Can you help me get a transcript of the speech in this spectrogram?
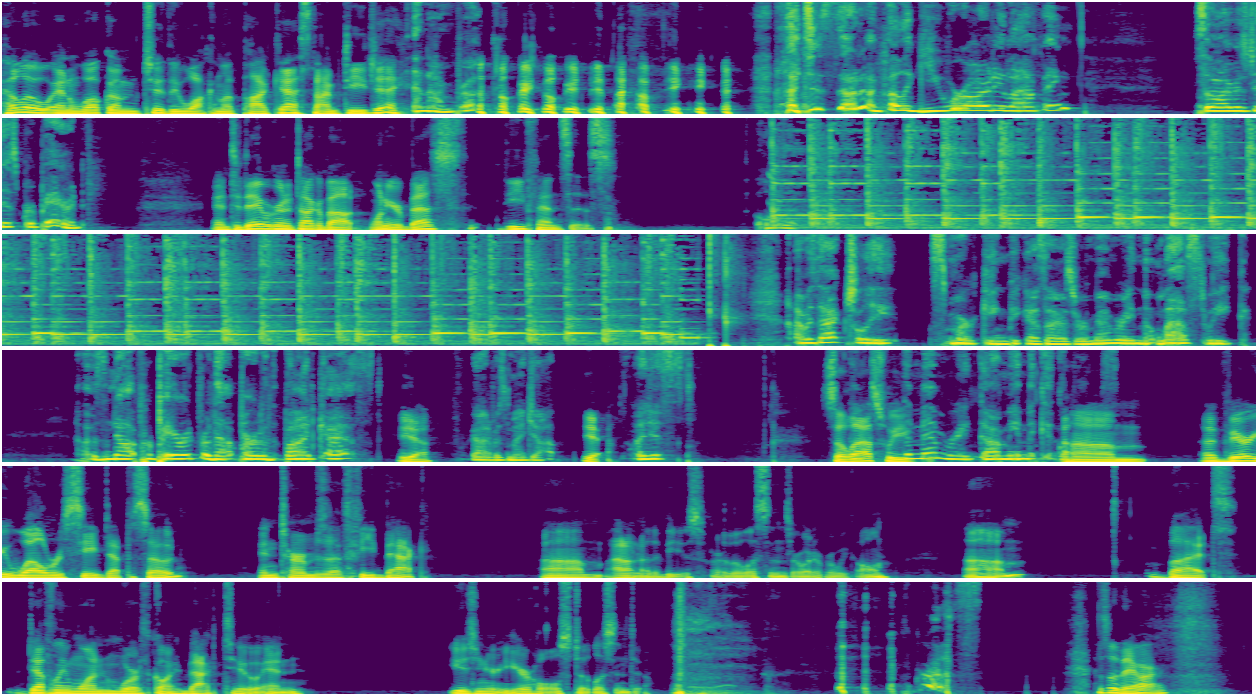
Hello and welcome to the Walk in Love podcast. I'm TJ. And I'm Brooke. Oh, I know you're laughing. I just thought I felt like you were already laughing. So I was just prepared. And today we're going to talk about one of your best defenses. Oh. I was actually smirking because I was remembering that last week I was not prepared for that part of the podcast. Yeah. Forgot it was my job. Yeah. I just So last week, the memory got me in the giggle. um, a very well received episode in terms of feedback. Um, I don't know the views or the listens or whatever we call them. Um, but definitely one worth going back to and using your ear holes to listen to. Gross. That's what they are.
